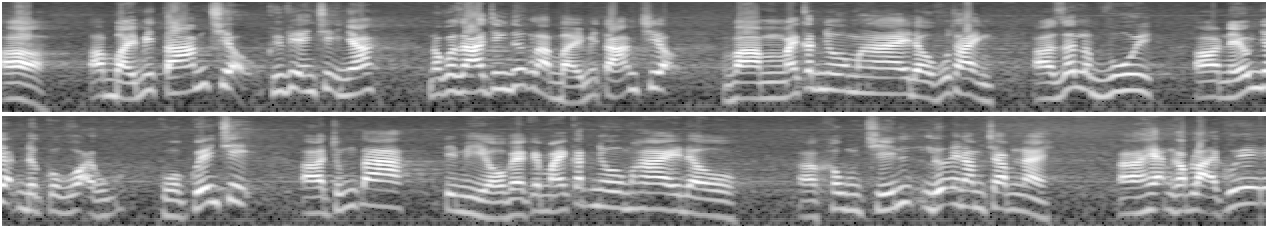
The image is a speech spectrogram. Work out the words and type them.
ở à, 78 triệu quý vị anh chị nhé nó có giá chính thức là 78 triệu. Và máy cắt nhôm hai đầu Phú Thành à, rất là vui. À, nếu nhận được cuộc gọi của, của quý anh chị à, chúng ta tìm hiểu về cái máy cắt nhôm hai đầu à, 09 lưỡi 500 này. À, hẹn gặp lại quý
